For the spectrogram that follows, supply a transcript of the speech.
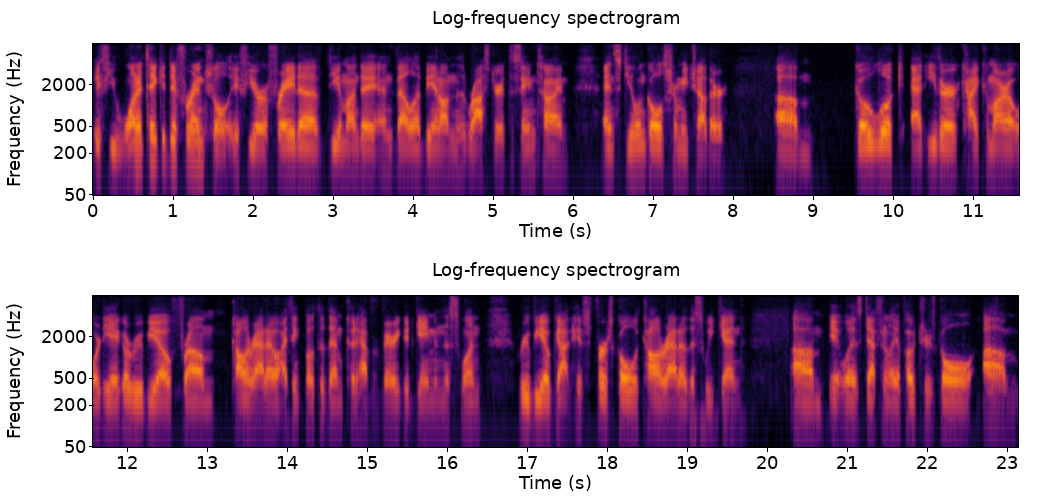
if you want to take a differential, if you're afraid of Diomande and Vela being on the roster at the same time and stealing goals from each other, um, go look at either Kei Kamara or Diego Rubio from Colorado. I think both of them could have a very good game in this one. Rubio got his first goal with Colorado this weekend. Um, it was definitely a poacher's goal. Um,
